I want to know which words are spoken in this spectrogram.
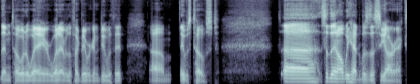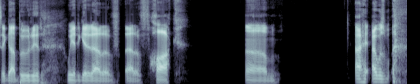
them tow it away or whatever the fuck they were going to do with it. Um, it was toast. Uh, so then all we had was the CRX. It got booted. We had to get it out of out of Hawk. Um, I I was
